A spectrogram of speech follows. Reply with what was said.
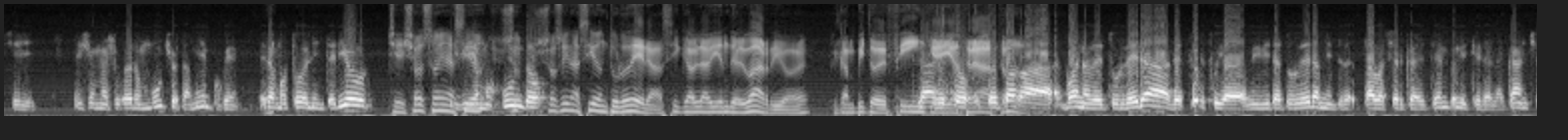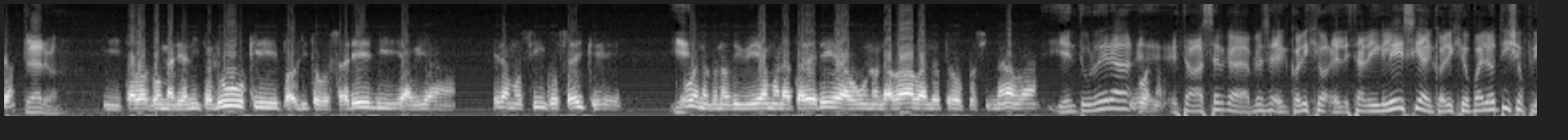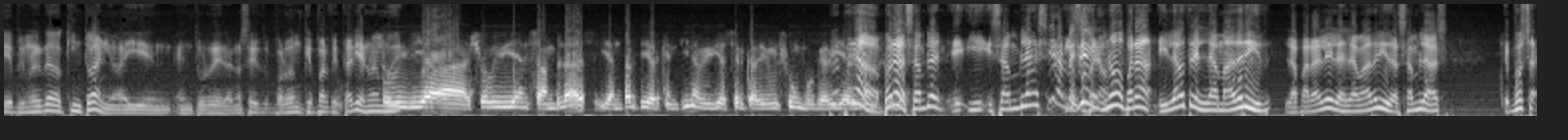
sí ellos me ayudaron mucho también porque éramos todo el interior sí, yo soy nacido juntos. Yo, soy nacido en Turdera así que habla bien del barrio ¿eh? El campito de fin que estaba, bueno, de Turdera, después fui a vivir a Turdera mientras estaba cerca del templo y que era la cancha. Claro. Y estaba con Marianito Luzki, Pablito Gosarelli, había, éramos cinco o seis que y bueno, que nos dividíamos la tarea, uno lavaba, el otro cocinaba. Y en Turdera eh, estaba cerca de la plaza, el colegio, el, está la iglesia, el colegio Palotillo, fui de primer grado quinto año ahí en, en Turdera, no sé por dónde qué parte estaría, no yo vivía, yo vivía en San Blas y Antártida Argentina vivía cerca de un jumbo que había. pará, pará, San Blas, eh, y, San Blas, no, pará, y la otra es la Madrid, la paralela es la Madrid a San Blas. Eh, vos,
